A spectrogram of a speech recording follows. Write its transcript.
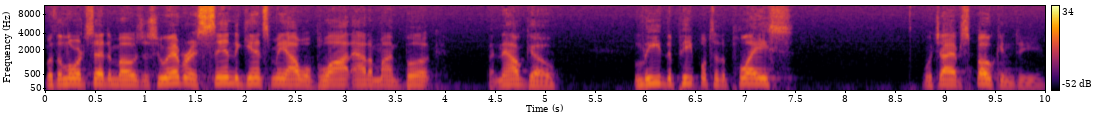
But the Lord said to Moses, Whoever has sinned against me, I will blot out of my book. But now go, lead the people to the place which I have spoken to you.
